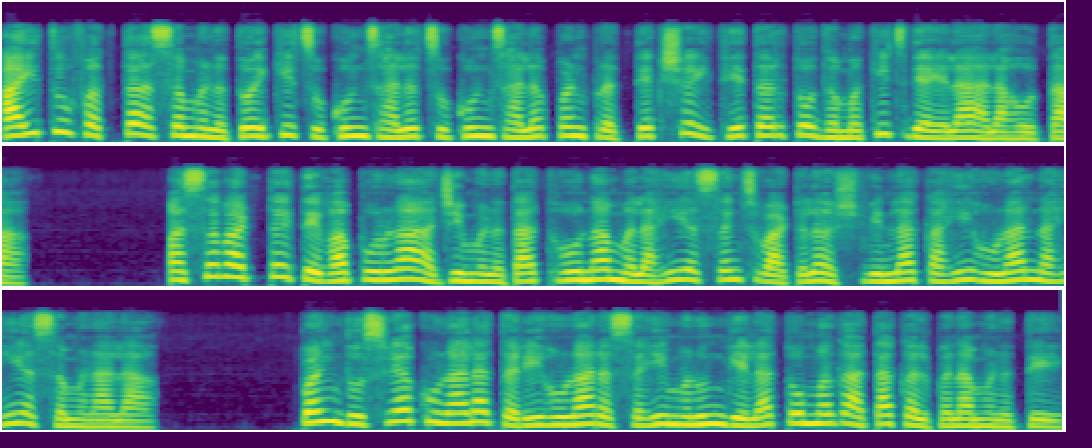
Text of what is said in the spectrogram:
आई तू फक्त असं म्हणतोय की चुकून झालं चुकून झालं पण प्रत्यक्ष इथे तर तो धमकीच द्यायला आला होता. असं वाटतंय तेव्हा पूर्ण आजी म्हणतात हो ना मलाही असंच वाटलं अश्विनला काही होणार नाही असं म्हणाला. पण दुसऱ्या कुणाला तरी होणार असंही म्हणून गेला तो मग आता कल्पना म्हणते.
